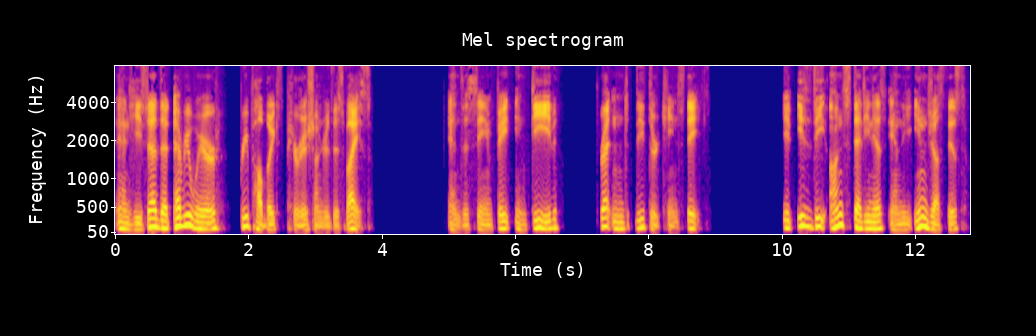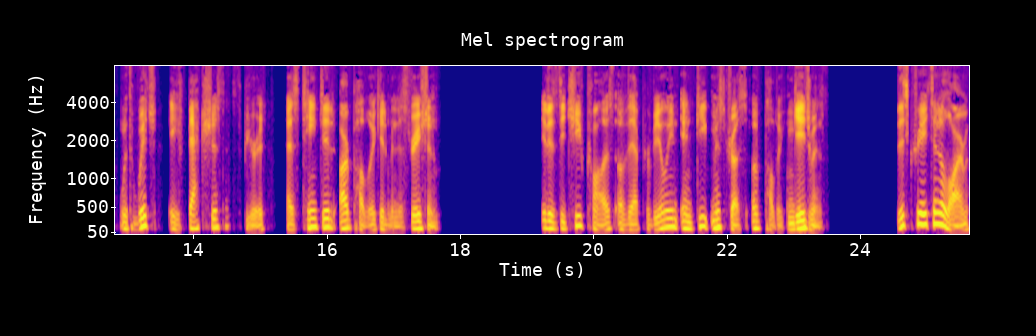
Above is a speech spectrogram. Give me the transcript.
And he said that everywhere republics perish under this vice. And the same fate indeed threatened the 13 states. It is the unsteadiness and the injustice with which a factious spirit has tainted our public administration. It is the chief cause of that prevailing and deep mistrust of public engagements. This creates an alarm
